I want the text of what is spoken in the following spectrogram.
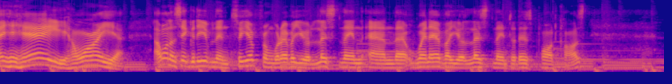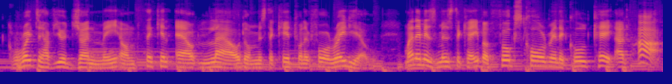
Hey, hey, hey, how are you? I want to say good evening to you from wherever you're listening and uh, whenever you're listening to this podcast. Great to have you join me on Thinking Out Loud on Mr. K24 Radio. My name is Mr. K, but folks call me the Cool K, and ha!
